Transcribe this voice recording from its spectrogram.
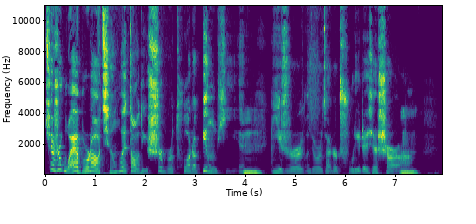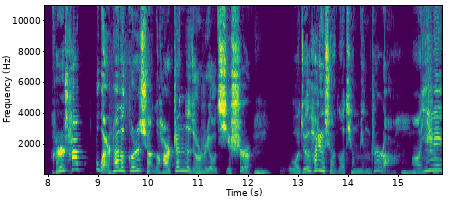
确实我也不知道秦桧到底是不是拖着病体，嗯一直就是在这处理这些事儿啊。嗯可是他不管是他的个人选择，还是真的就是有歧视，嗯我觉得他这个选择挺明智的、嗯啊，因为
